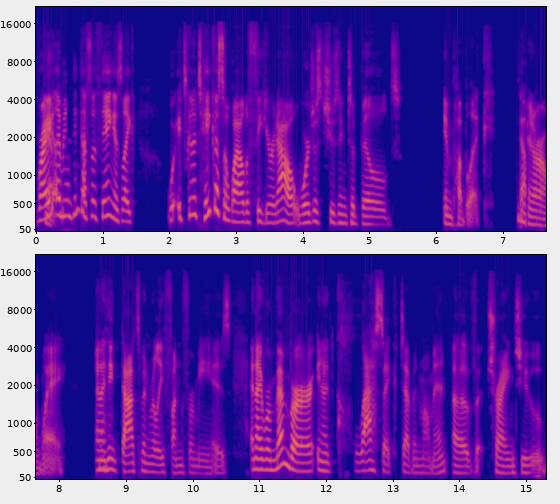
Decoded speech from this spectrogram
right? Yeah. I mean, I think that's the thing is like, it's going to take us a while to figure it out. We're just choosing to build in public Yep. in our own way." And I mm. think that's been really fun for me is and I remember in a classic Devin moment of trying to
